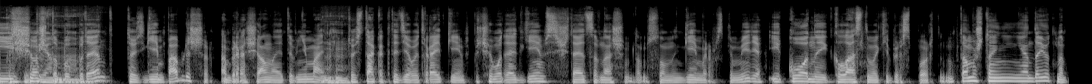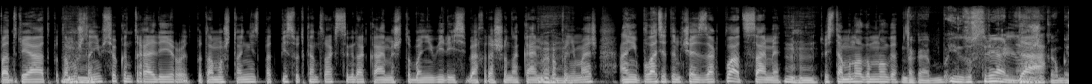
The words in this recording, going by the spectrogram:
и еще, чтобы бренд, то есть game publisher, обращал на это внимание. Mm-hmm. То есть так, как это делает Riot Games. Почему Riot Games считается в нашем, там, условно, геймеровском мире иконой классного киберспорта? Ну, потому что они не отдают на подряд, потому mm-hmm. что они все контролируют, потому что они подписывают контракт с игроками, чтобы они вели себя хорошо на камеру, mm-hmm. понимаешь? Они платят им часть зарплат сами. Угу. То есть там много-много... Такая индустриальная да, уже как бы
